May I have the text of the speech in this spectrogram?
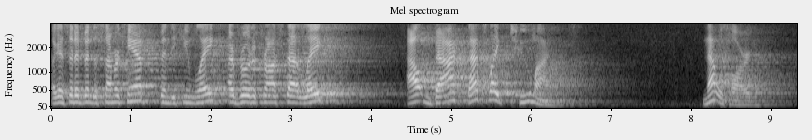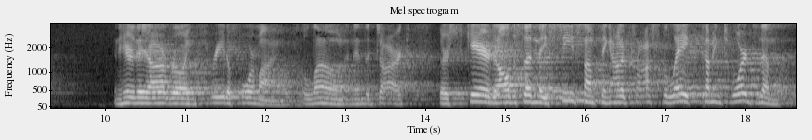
Like I said, I've been to summer camp, been to Hume Lake. I've rowed across that lake, out and back. That's like two miles. And that was hard. And here they are rowing three to four miles alone and in the dark. They're scared, and all of a sudden they see something out across the lake coming towards them.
